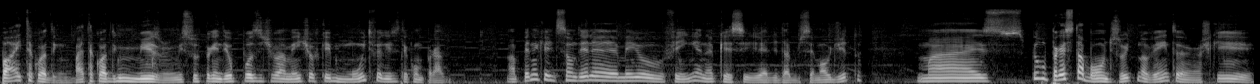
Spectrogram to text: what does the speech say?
baita quadrinho. Baita quadrinho mesmo. Me surpreendeu positivamente. Eu fiquei muito feliz de ter comprado. A pena que a edição dele é meio feinha, né? Porque esse LWC maldito. Mas pelo preço tá bom, R$18,90. Acho que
